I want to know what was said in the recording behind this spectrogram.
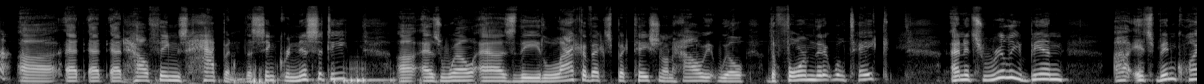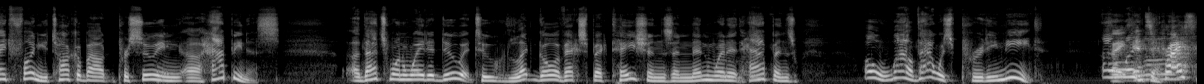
uh, at, at, at how things happen, the synchronicity, uh, as well as the lack of expectation on how it will, the form that it will take. And it's really been, uh, it's been quite fun. You talk about pursuing uh, happiness. Uh, that's one way to do it, to let go of expectations. And then when it happens, oh, wow, that was pretty neat. Right. Like and surprise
